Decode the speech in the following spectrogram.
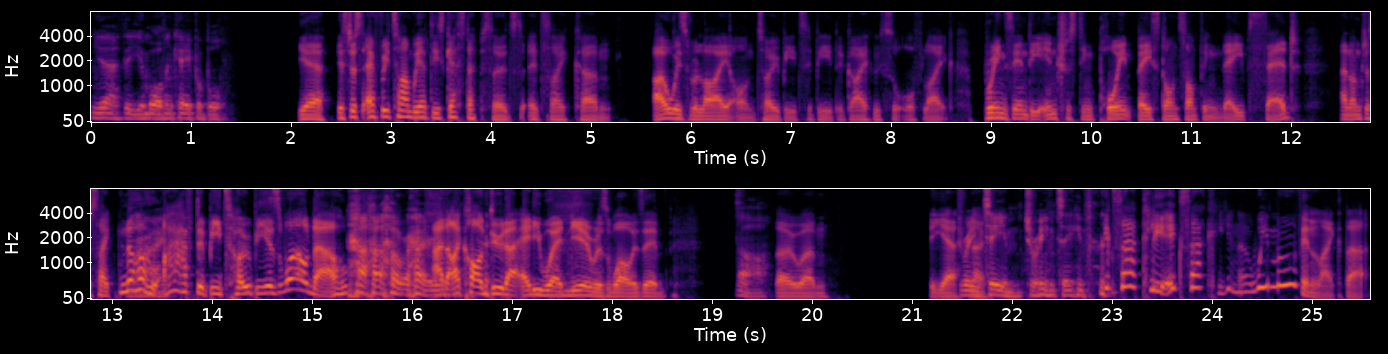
yeah that you're more than capable. Yeah, it's just every time we have these guest episodes, it's like um, I always rely on Toby to be the guy who sort of like brings in the interesting point based on something they've said, and I'm just like, no, Right. I have to be Toby as well now, right. and I can't do that anywhere near as well as him. oh, So, um, but yeah, dream no. team, dream team. exactly, exactly. You know, we move in like that.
